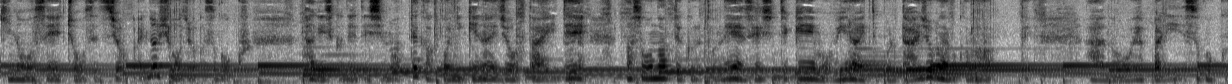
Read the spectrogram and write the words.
機能性調節障害の症状がすごく激しく出てしまって学校に行けない状態で、まあ、そうなってくるとね精神的にも未来ってこれ大丈夫なのかなってあのやっぱりすごく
